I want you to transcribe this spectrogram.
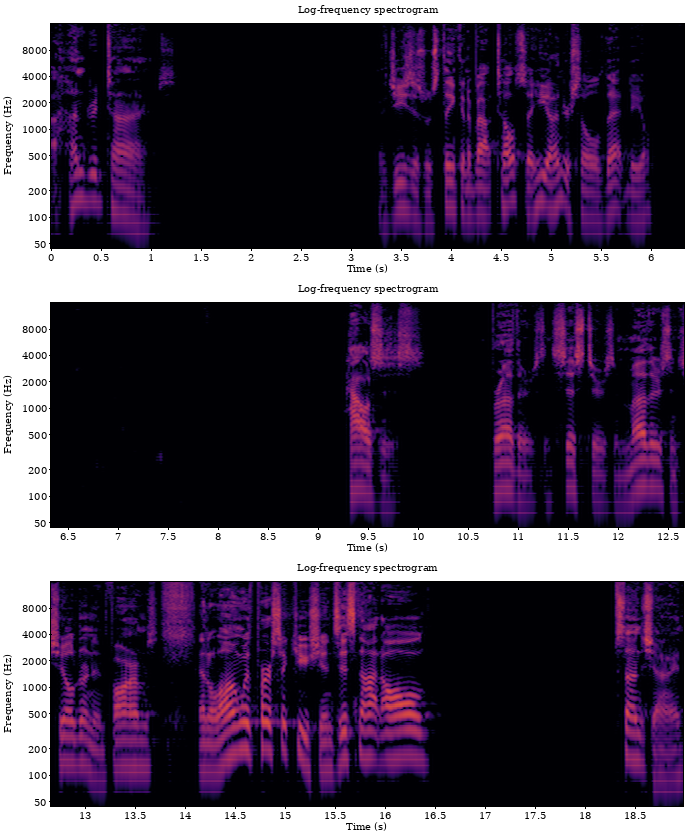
A hundred times. If Jesus was thinking about Tulsa, he undersold that deal. Houses, brothers and sisters, and mothers and children and farms, and along with persecutions, it's not all sunshine.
